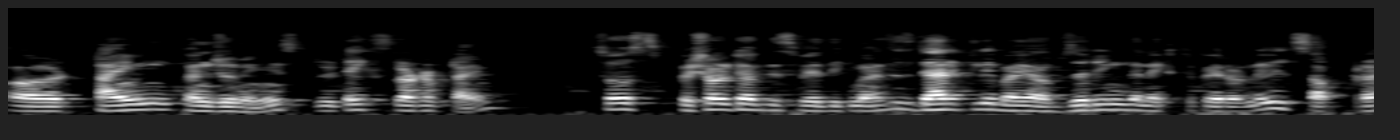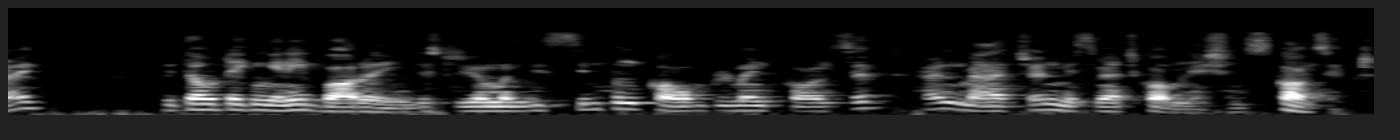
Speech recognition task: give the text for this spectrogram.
uh, time consuming it takes a lot of time. So specialty of this Vedic math is directly by observing the next pair only will subtract without taking any borrowing. Just remember this simple complement concept and match and mismatch combinations concept.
